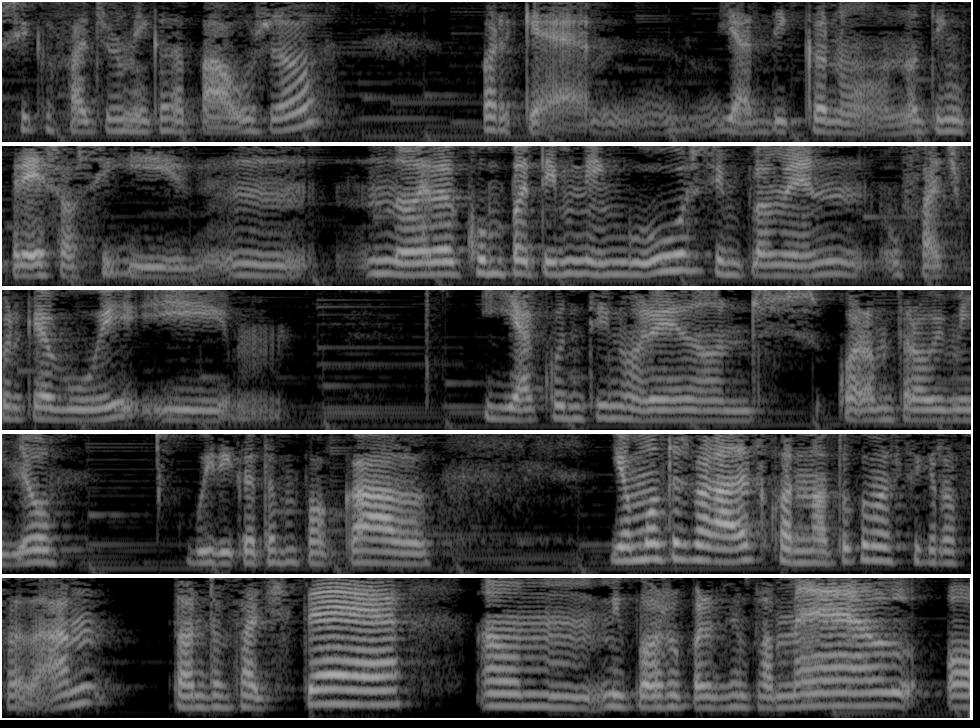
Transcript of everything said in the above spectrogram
sí que faig una mica de pausa perquè ja et dic que no, no tinc pressa, o sigui, no he de competir amb ningú, simplement ho faig perquè vull i, i ja continuaré, doncs, quan em trobi millor. Vull dir que tampoc cal... Jo moltes vegades quan noto que m'estic refredant, doncs em faig te, um, m'hi poso, per exemple, mel o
